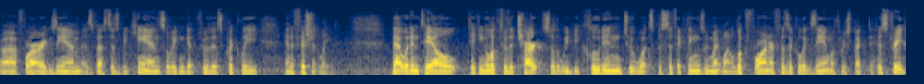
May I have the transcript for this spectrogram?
uh, for our exam as best as we can so we can get through this quickly and efficiently. That would entail taking a look through the chart so that we'd be clued into what specific things we might want to look for on our physical exam with respect to history.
